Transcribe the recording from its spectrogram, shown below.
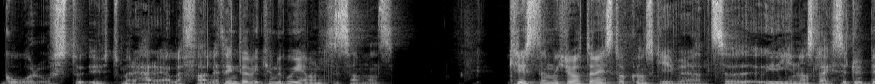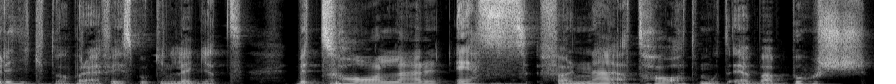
går att stå ut med det här i alla fall. Jag tänkte att vi kunde gå igenom det tillsammans. Kristdemokraterna i Stockholm skriver alltså i någon slags rubrik då på det här Facebook-inlägget Betalar S för näthat mot Ebba Busch?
